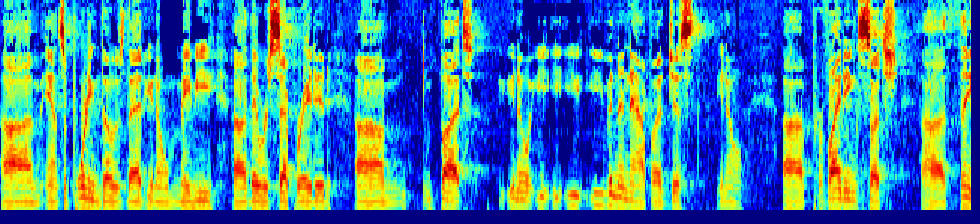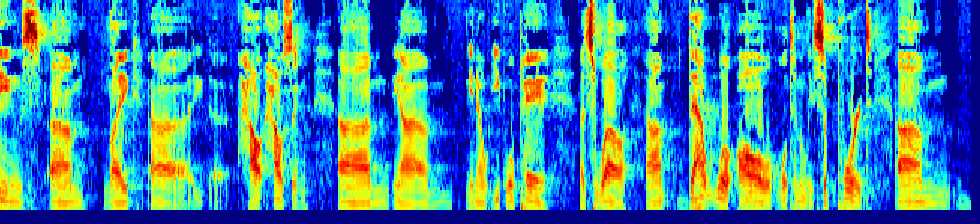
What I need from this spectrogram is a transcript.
um, and supporting those that, you know, maybe uh, they were separated. Um, but, you know, e- e- even in Napa, just, you know, uh, providing such uh, things um, like uh, uh, housing, um, um, you know, equal pay as well. Um, that will all ultimately support, um,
